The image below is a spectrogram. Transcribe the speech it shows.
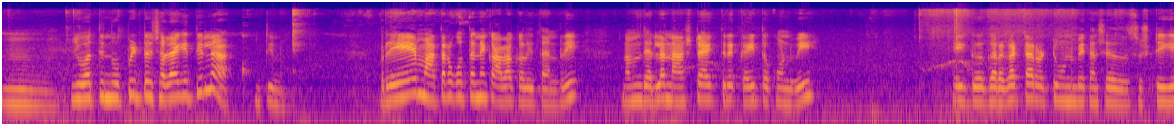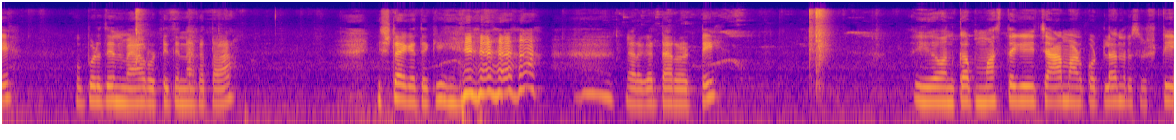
ಹ್ಞೂ ಇವತ್ತಿನ ಉಪ್ಪಿಟ್ಟು ಚಲೋ ಆಗೈತಿಲ್ಲ ತಿನ್ನು. ಬರೇ ಮಾತಾಡ್ಕೋತಾನೆ ಕಾಲ ಕಳೀತಾನ್ರಿ. ನಮ್ದೆಲ್ಲ ನಾಷ್ಟ ಆಗ್ತಿರ ಕೈ ತಗೊಂಡ್ವಿ ಈಗ ಗರಗಟ್ಟ ರೊಟ್ಟಿ ಉಣ್ಬೇಕು ಸೃಷ್ಟಿಗೆ. ಉಪ್ಪಿಟ್ಟು ತಿಂದು ಮ್ಯಾಗ ರೊಟ್ಟಿ ತಿನ್ನಕತ್ತಾಳ ಇಷ್ಟ ಆಗೈತೆ ಆಕಿಗೆ ಗರಗಟ್ಟ ರೊಟ್ಟಿ. ಈಗ ಒಂದು ಕಪ್ ಮಸ್ತಾಗಿ ಚಹಾ ಮಾಡಿಕೊಟ್ಲ ಅಂದ್ರೆ ಸೃಷ್ಟಿ.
